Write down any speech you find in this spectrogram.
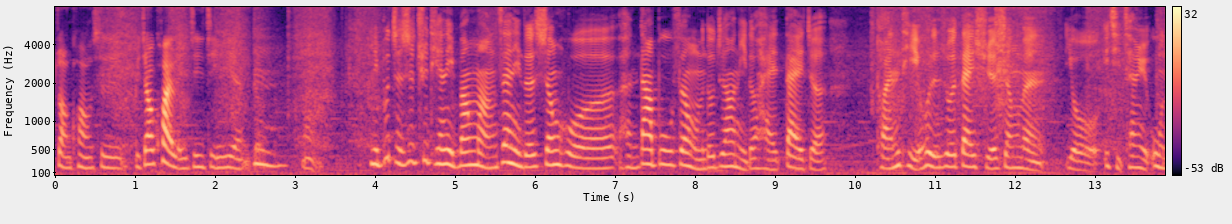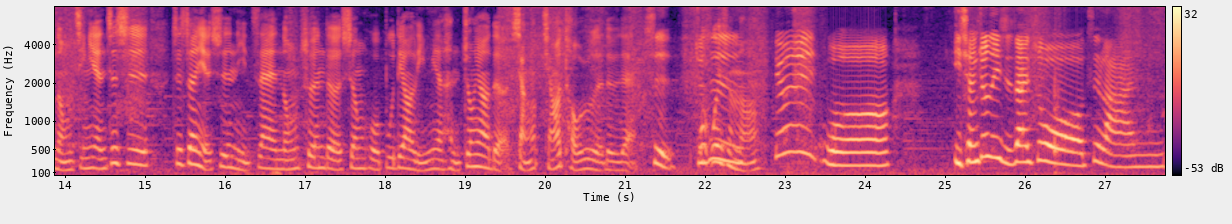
状况是比较快累积经验的。嗯嗯，你不只是去田里帮忙，在你的生活很大部分，我们都知道你都还带着团体，或者说带学生们有一起参与务农经验，这是这算也是你在农村的生活步调里面很重要的想想要投入的，对不对？是，就是为什么？因为我以前就是一直在做自然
